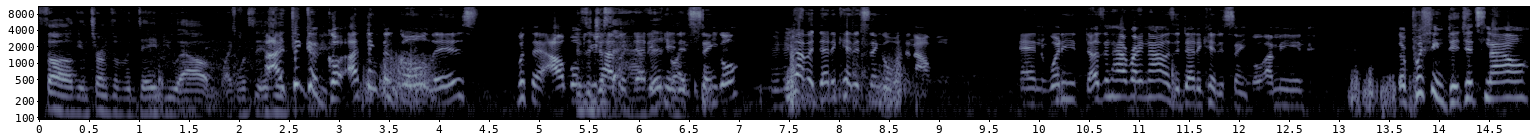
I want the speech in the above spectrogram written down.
Thug in terms of a debut album? Like what's the, is I it, think a go- I think the goal is with the album you just have a have dedicated Like- single. Mhm. You have a dedicated single with an album. And what he doesn't have right now is a dedicated single. I mean, they're pushing digits now,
